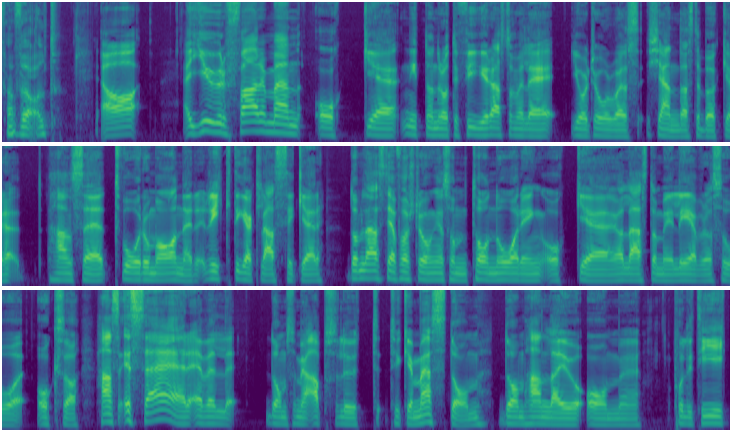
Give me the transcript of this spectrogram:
framförallt. Ja, Djurfarmen och eh, 1984 som väl är George Orwells kändaste böcker, hans eh, två romaner, riktiga klassiker. De läste jag första gången som tonåring och eh, jag läste dem med elever och så också. Hans essäer är väl de som jag absolut tycker mest om. De handlar ju om eh, politik,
